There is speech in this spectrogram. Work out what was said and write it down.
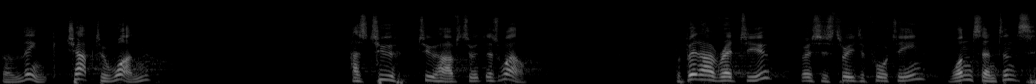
The link, chapter 1, has two, two halves to it as well. The bit I've read to you, verses 3 to 14, one sentence,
